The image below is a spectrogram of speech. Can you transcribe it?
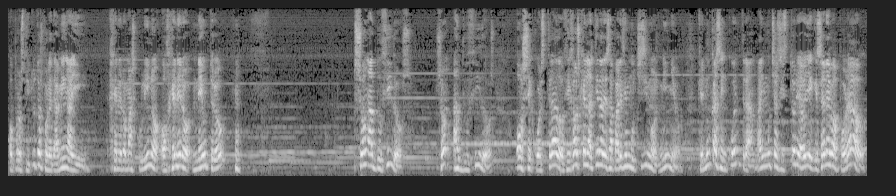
o prostitutos, porque también hay género masculino o género neutro, son abducidos. Son abducidos o secuestrados. Fijaos que en la Tierra desaparecen muchísimos niños que nunca se encuentran. Hay muchas historias, oye, que se han evaporado.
